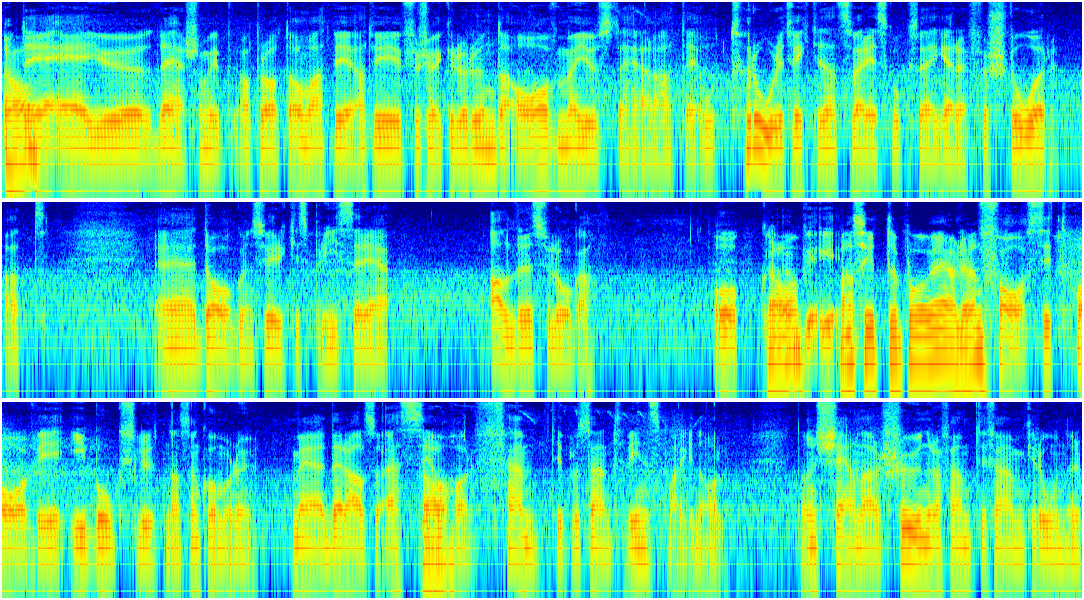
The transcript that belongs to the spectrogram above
Ja. Det är ju det här som vi har pratat om, att vi, att vi försöker att runda av med just det här att det är otroligt viktigt att Sveriges skogsägare förstår att eh, dagens virkespriser är alldeles för låga. Och ja, man sitter på värden. Facit har vi i bokslutna som kommer nu, med, där alltså SCA ja. har 50 procent vinstmarginal. De tjänar 755 kronor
